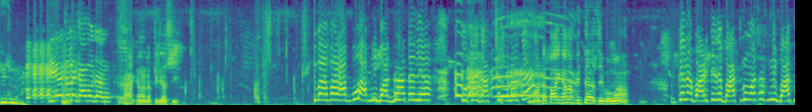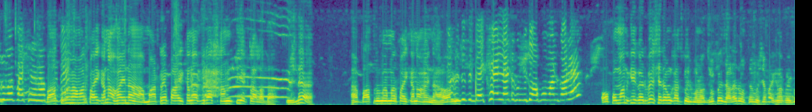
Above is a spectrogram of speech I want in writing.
দুইজন ঠিক আছে হ্যাঁ। এখানটা ফিরে আসি। বাবা আব্বু? আপনি বদনা হাতে নিয়ে কোথায় যাচ্ছেন ওনাকে মাঠে পায়খানা ফিরতে আছি বৌমা। কেন? বাড়িতে বাথরুম আছে আপনি বাথরুমে পায়খানা বাথরুমে আমার পায়খানা হয় না। মাঠে পায়খানা ফিরা শান্তি একটা আলাদা বুঝলে? হ্যাঁ বাথরুমে আমার পায়খানা হয় না। আমি যদি দেখে যদি অপমান করে? অপমান কি করবে? সেরকম কাজ করব না। ঝুপে ঝাড়ে রোতে বসে পায়খানা করব।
